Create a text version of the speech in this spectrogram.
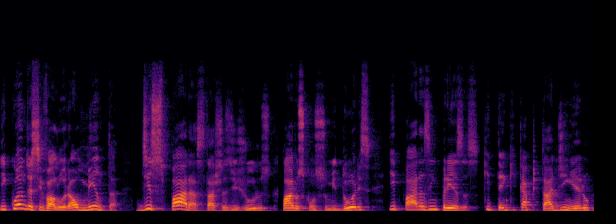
E quando esse valor aumenta, dispara as taxas de juros para os consumidores e para as empresas, que têm que captar dinheiro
